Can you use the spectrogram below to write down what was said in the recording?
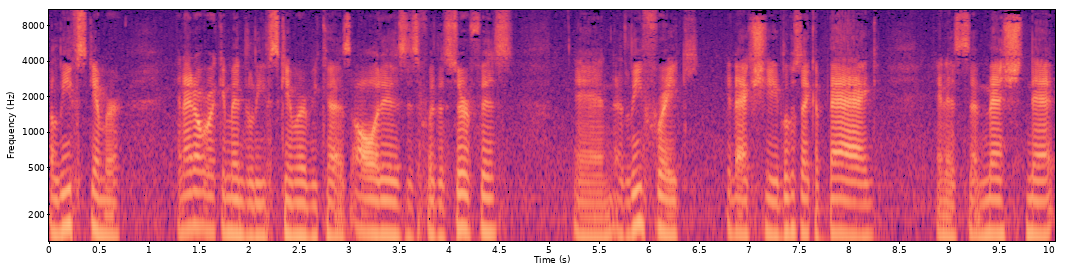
a leaf skimmer. And I don't recommend the leaf skimmer because all it is is for the surface. And a leaf rake it actually looks like a bag and it's a mesh net.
